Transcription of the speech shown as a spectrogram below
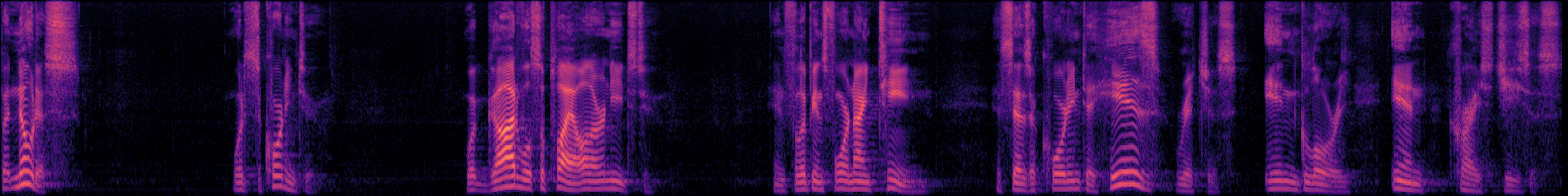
but notice what it's according to. What God will supply all our needs to. In Philippians 4:19, it says according to his riches in glory in Christ Jesus.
